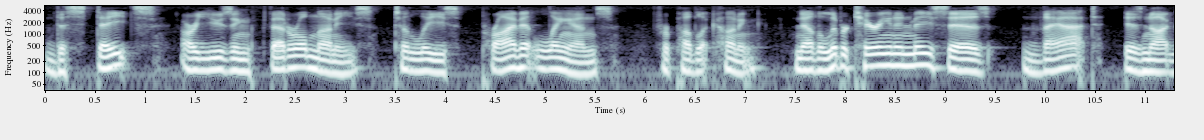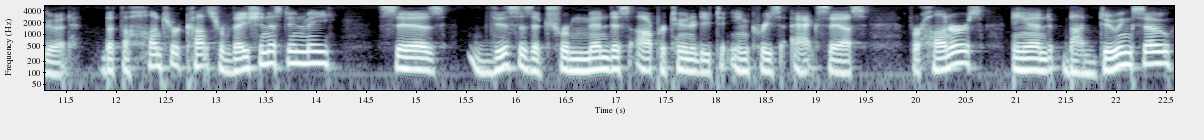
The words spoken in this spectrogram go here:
The states are using federal monies to lease private lands for public hunting. Now, the libertarian in me says that is not good. But the hunter conservationist in me says this is a tremendous opportunity to increase access for hunters, and by doing so,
